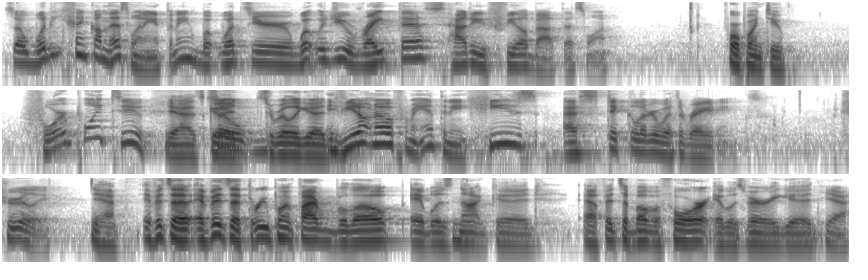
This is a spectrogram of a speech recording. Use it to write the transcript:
so, what do you think on this one, Anthony? What, what's your what would you rate this? How do you feel about this one? Four point two. Four point two. Yeah, it's good. it's really good. If you don't know from Anthony, he's a stickler with ratings. Truly. Yeah, if it's a if it's a three point five or below, it was not good. If it's above a four, it was very good. Yeah.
